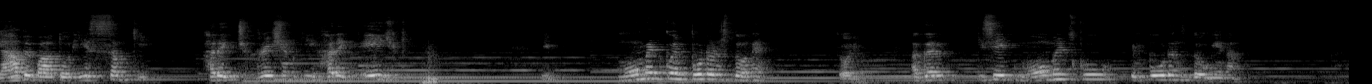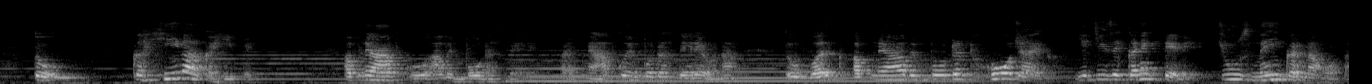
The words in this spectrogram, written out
यहाँ पे बात हो रही है सबकी हर एक जनरेशन की, हर एक एज की, कि मोमेंट को इम्पोर्टेंस दो ने सॉरी अगर किसी एक मोमेंट्स को इम्पोर्टेंस दोगे ना तो कहीं ना कहीं पे अपने आप को आप इंपॉर्टेंस दे रहे हो। और अपने आप को इंपॉर्टेंस दे रहे हो ना तो वर्क अपने आप इंपॉर्टेंट हो जाएगा। ये चीज़ें कनेक्टेड है। चूज़ नहीं करना होता।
